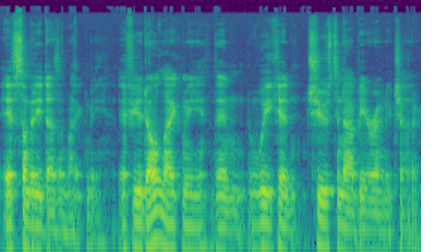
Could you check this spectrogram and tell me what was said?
if somebody doesn't like me. If you don't like me, then we could choose to not be around each other.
